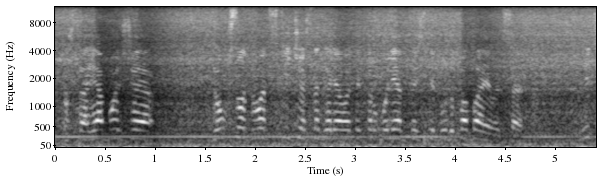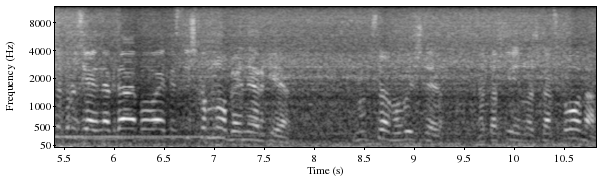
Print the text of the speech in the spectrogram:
Потому что я больше 220, честно говоря, в этой турбулентности буду побаиваться. Видите, друзья, иногда бывает и слишком много энергии. Ну все, мы вышли, отошли немножко от склона.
